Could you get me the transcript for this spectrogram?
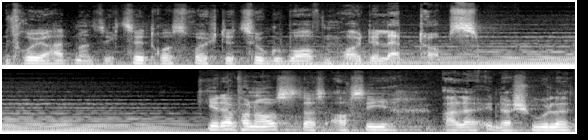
Früher hat man sich Zitrusfrüchte zugeworfen, heute Laptops. Ich gehe davon aus, dass auch Sie alle in der Schule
